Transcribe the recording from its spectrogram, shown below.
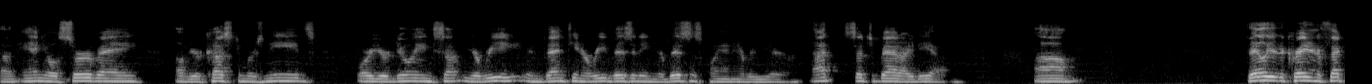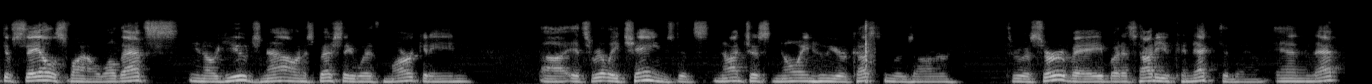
an annual survey of your customers' needs, or you're doing some, you're reinventing or revisiting your business plan every year. Not such a bad idea. Um, failure to create an effective sales funnel. Well, that's you know huge now, and especially with marketing, uh, it's really changed. It's not just knowing who your customers are through a survey, but it's how do you connect to them? And that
